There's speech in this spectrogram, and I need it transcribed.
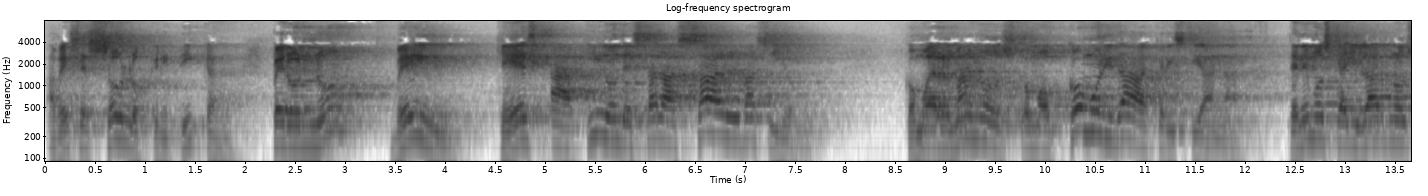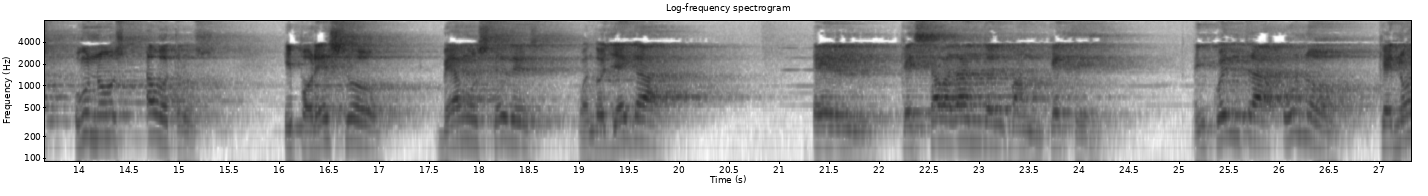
A veces solo critican, pero no ven que es aquí donde está la salvación. Como hermanos, como comunidad cristiana, tenemos que ayudarnos unos a otros. Y por eso, vean ustedes, cuando llega el que estaba dando el banquete, encuentra uno que no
